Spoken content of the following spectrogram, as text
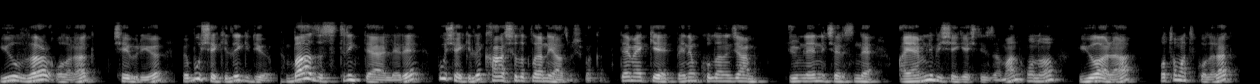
you were olarak çeviriyor ve bu şekilde gidiyor. Bazı string değerleri bu şekilde karşılıklarını yazmış bakın. Demek ki benim kullanacağım cümlenin içerisinde I am'li bir şey geçtiği zaman onu you otomatik olarak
